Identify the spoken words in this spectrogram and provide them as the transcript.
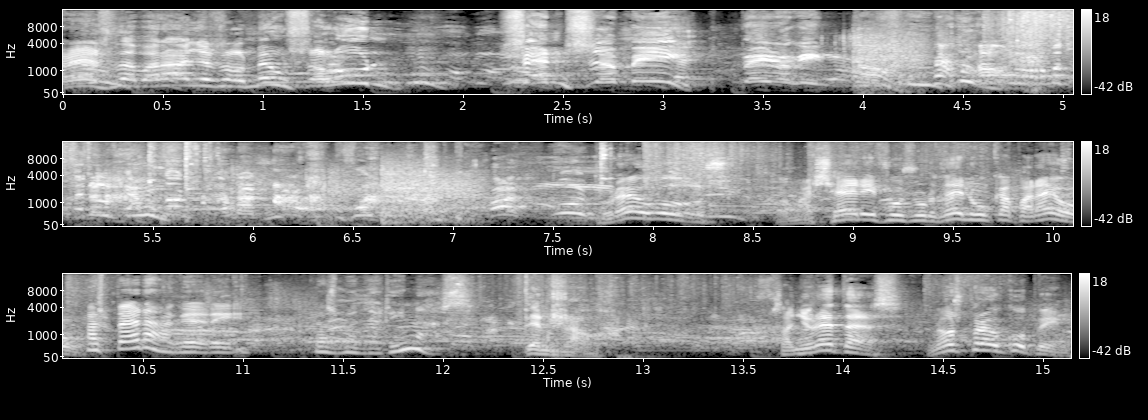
Res de baralles al meu salon! Sense mi! Vine aquí! Rebentaré el cap tot! Atureu-vos! Com a xèrif us ordeno que pareu. Espera, Gary. Les ballarines. Tens raó. Senyoretes, no us preocupin.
